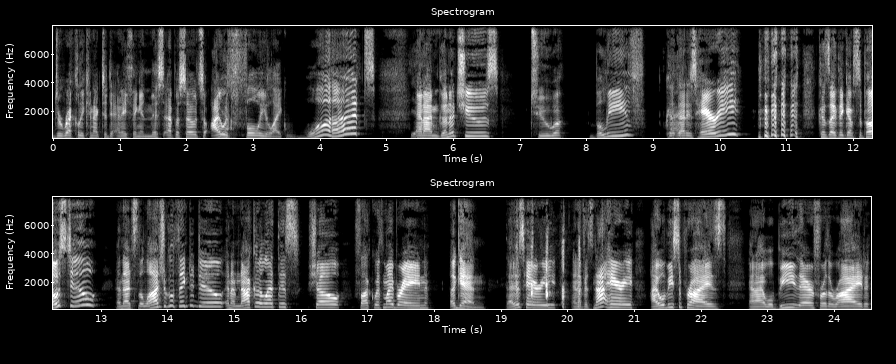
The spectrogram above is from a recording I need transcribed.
directly connected to anything in this episode. So I was fully like, "What?" Yeah. And I'm gonna choose to believe that that is Harry because I think I'm supposed to, and that's the logical thing to do. And I'm not gonna let this show fuck with my brain again. That is Harry, and if it's not Harry, I will be surprised, and I will be there for the ride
